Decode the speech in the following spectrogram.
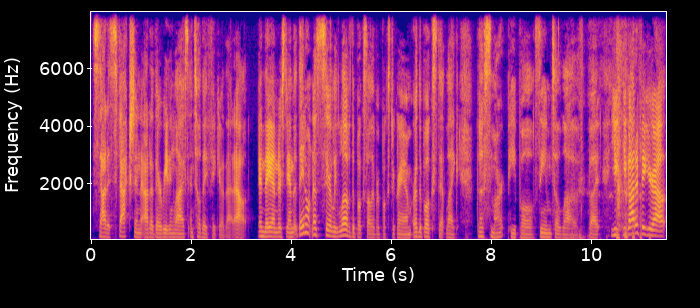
satisfaction out of their reading lives until they figure that out. And they understand that they don't necessarily love the books all over Bookstagram or the books that like the smart people seem to love. But you, you got to figure out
